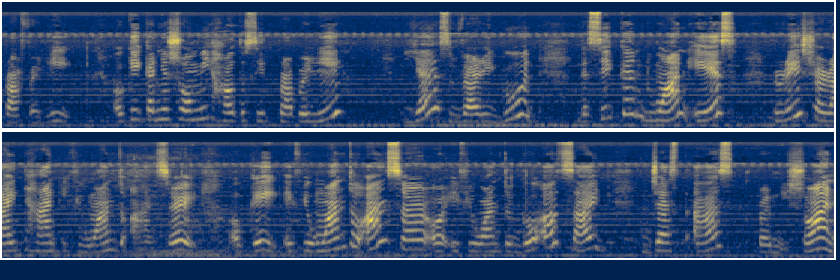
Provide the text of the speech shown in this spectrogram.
properly. Okay, can you show me how to sit properly? Yes, very good. The second one is raise your right hand if you want to answer. Okay, if you want to answer or if you want to go outside, just ask permission.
